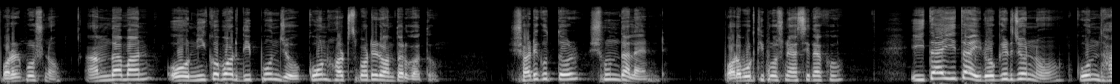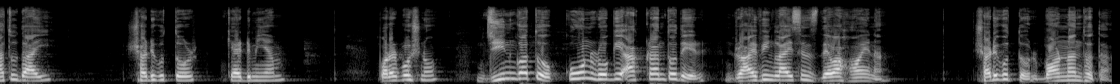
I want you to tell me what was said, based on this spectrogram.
পরের প্রশ্ন, আন্দামান ও নিকোবর দ্বীপপুঞ্জ কোন হটস্পটের অন্তর্গত? সঠিক উত্তর, সুন্দাল্যান্ড। পরবর্তী প্রশ্নে আসছি দেখো, ইতাই ইতাই রোগের জন্য কোন ধাতু দায়ী? সঠিক উত্তর, ক্যাডমিয়াম। পরের প্রশ্ন, জিনগত কোন রোগে আক্রান্তদের ড্রাইভিং লাইসেন্স দেওয়া হয় না? সঠিক উত্তর, বর্ণান্ধতা।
